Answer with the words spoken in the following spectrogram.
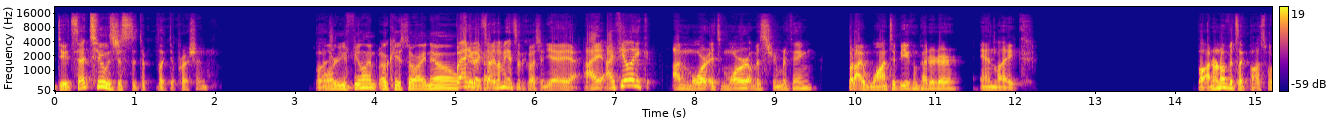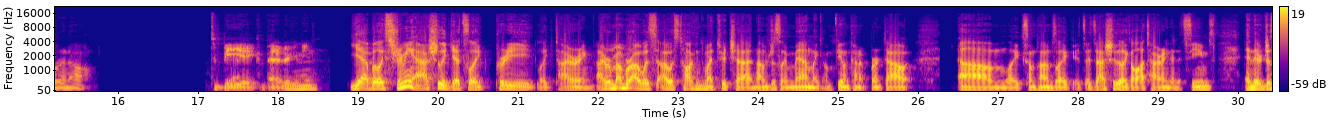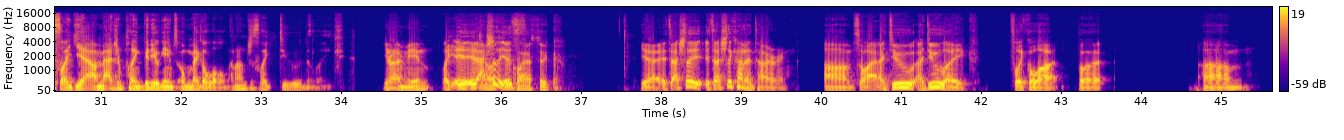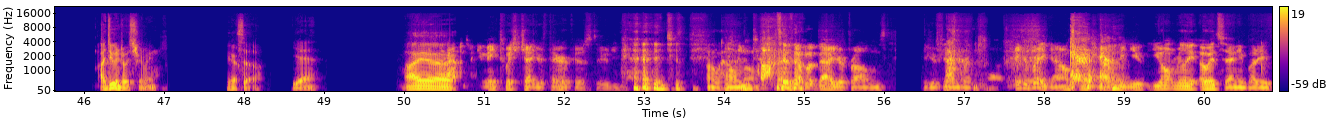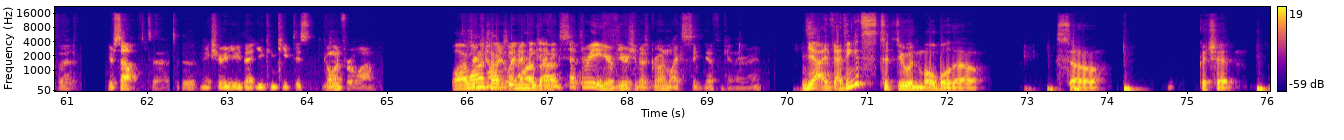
dude, set two is just a de- like depression. But Well, are you feeling okay? So I know. but anyway, sorry. Let me answer the question. Yeah, yeah, yeah. I I feel like I'm more. It's more of a streamer thing, but I want to be a competitor and like. But I don't know if it's like possible right now. to be a competitor, you mean? Yeah, but like streaming actually gets like pretty like tiring. I remember I was I was talking to my Twitch chat and I was just like, man, like I'm feeling kind of burnt out. Um, like sometimes like it's it's actually like a lot tiring than it seems. And they're just like, yeah, imagine playing video games, Omega lol. And I'm just like, dude, like, you know what I mean? Like it, it No, actually it's a is classic. yeah it's actually it's actually kind of tiring um so I, I do i do like flake a lot but um i do enjoy streaming Yeah. so yeah I What uh happens when you make Twitch chat your therapist, dude? You gotta just oh hell no talk to them about your problems if you're feeling burnt out. Take a break. I don't think you you don't really owe it to anybody but yourself to, to make sure you that you can keep this going for a while. well, I want to killing talk it. to you I more think, I think set three, your viewership has grown like significantly, right? yeah I, I think it's to do with mobile though so good shit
